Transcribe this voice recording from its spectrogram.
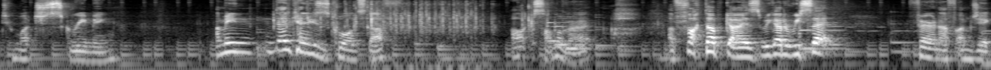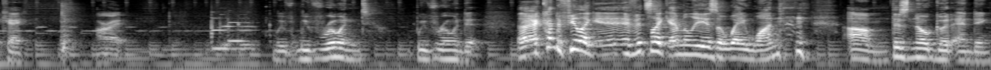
Too much screaming. I mean, Dead Kennedys is cool and stuff. I like some of it. I'm fucked up, guys. We gotta reset. Fair enough. I'm JK. All right. We've we've ruined we've ruined it. I kind of feel like if it's like Emily is away one, um, there's no good ending.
